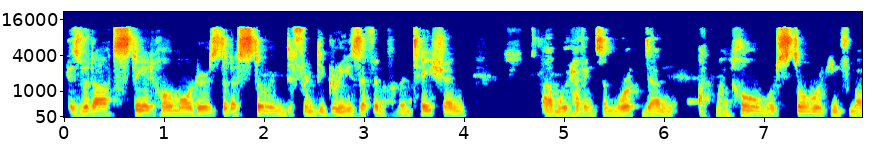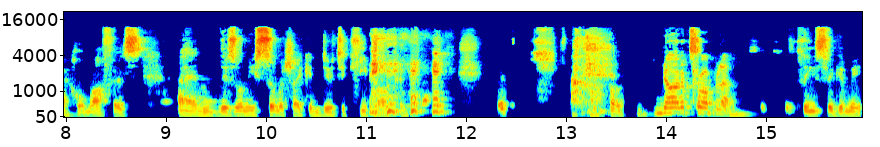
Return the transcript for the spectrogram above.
Because with our stay at home orders that are still in different degrees of implementation, um, we're having some work done at my home. We're still working from my home office, and there's only so much I can do to keep our. Not a problem. Please forgive me.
